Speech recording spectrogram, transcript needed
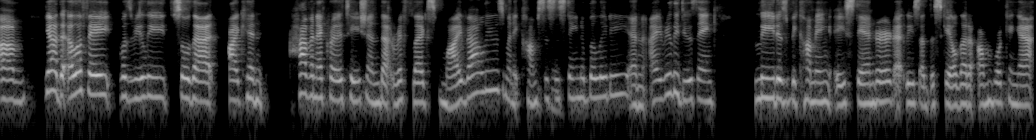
Um, yeah, the LFA was really so that I can have an accreditation that reflects my values when it comes to mm-hmm. sustainability, and I really do think LEED is becoming a standard, at least at the scale that I'm working at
